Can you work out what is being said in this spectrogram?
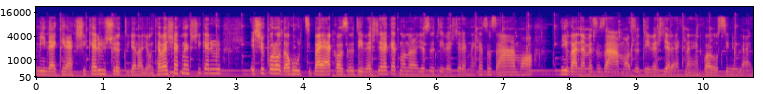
mindenkinek sikerül, sőt, ugye nagyon keveseknek sikerül, és akkor oda hurcibálják az öt éves gyereket, mondaná, hogy az öt éves gyereknek ez az álma. Nyilván nem ez az álma az öt éves gyereknek valószínűleg.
